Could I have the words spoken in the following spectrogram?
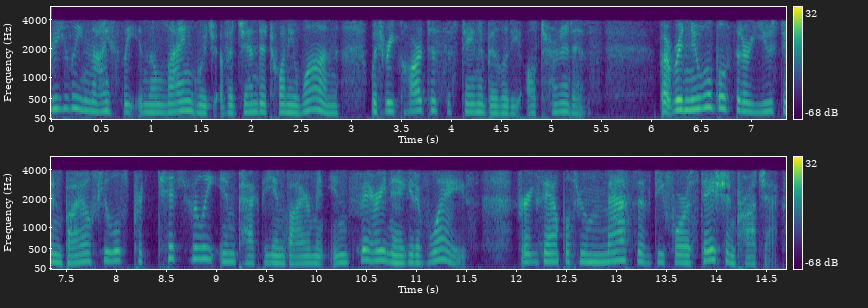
really nicely in the language of Agenda 21 with regard to sustainability alternatives. But renewables that are used in biofuels particularly impact the environment in very negative ways, for example, through massive deforestation projects.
